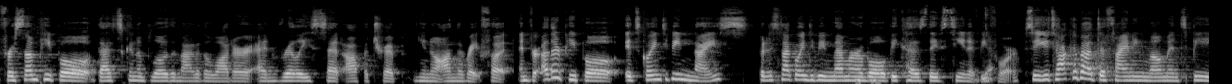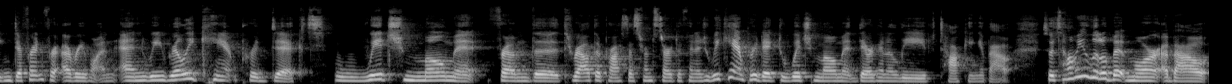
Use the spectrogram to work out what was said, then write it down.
For some people, that's going to blow them out of the water and really set off a trip, you know, on the right foot. And for other people, it's going to be nice, but it's not going to be memorable mm-hmm. because they've seen it before. Yeah. So you talk about defining moments being different for everyone, and we really can't predict which moment from the throughout the process from start to finish we can't predict which moment they're going to leave talking about. So tell me a little bit more about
